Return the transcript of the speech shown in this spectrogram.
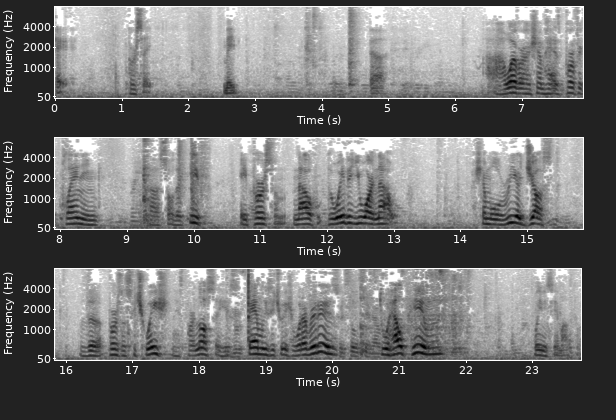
eh, per se. Maybe. Uh, However, Hashem has perfect planning uh, so that if a person, now the way that you are now, Hashem will readjust the person's situation, his parnasa, his mm-hmm. family situation, whatever it is, So it's still the same to help him. What do you mean, same outcome?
